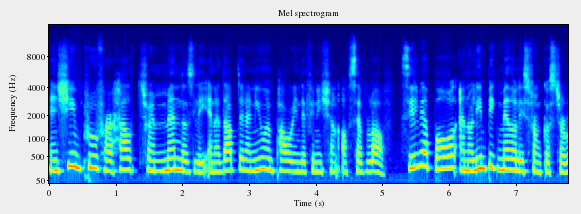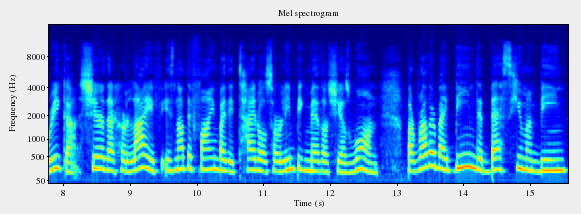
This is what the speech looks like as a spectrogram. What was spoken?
and she improved her health tremendously and adopted a new empowering definition of self love. Silvia Poll, an Olympic medalist from Costa Rica, shared that her life is not defined by the titles or Olympic medals she has won, but rather by being the best human being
